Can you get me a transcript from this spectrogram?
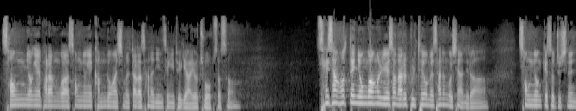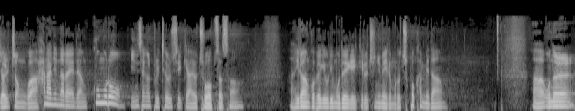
성령의 바람과 성령의 감동하심을 따라 사는 인생이 되게 하여 주옵소서. 세상 헛된 영광을 위해서 나를 불태우며 사는 것이 아니라 성령께서 주시는 열정과 하나님 나라에 대한 꿈으로 인생을 불태울 수 있게 하여 주옵소서. 아, 이러한 고백이 우리 모두에게 있기를 주님의 이름으로 축복합니다. 아, 오늘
